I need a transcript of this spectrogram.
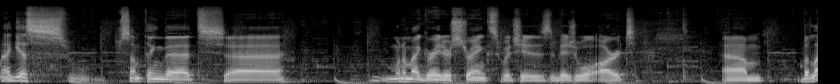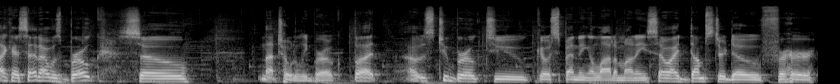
I guess, something that uh, one of my greater strengths, which is visual art. Um, but like I said, I was broke, so not totally broke, but I was too broke to go spending a lot of money. So I dumpster dove for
